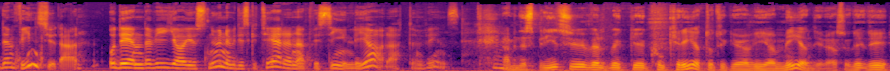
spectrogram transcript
den finns ju där. Och det enda vi gör just nu när vi diskuterar den är att vi synliggör att den finns. Mm. Ja, men det sprids ju väldigt mycket konkret och tycker jag via medier. Alltså det, det,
